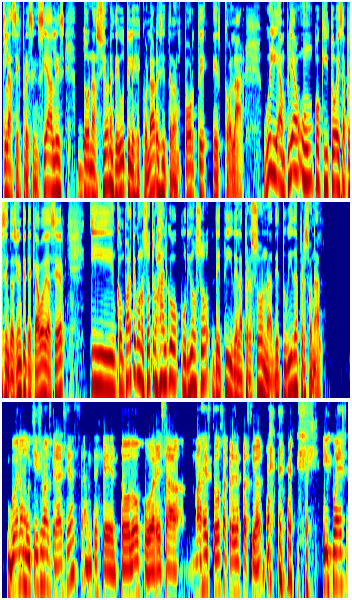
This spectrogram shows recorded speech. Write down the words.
clases presenciales, donaciones de útiles escolares y transporte escolar. Willy, amplía un poquito esa presentación que te acabo de hacer y comparte con nosotros algo curioso de ti, de la persona, de tu vida personal. Bueno, muchísimas gracias antes que todo por esa majestuosa presentación. y pues,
